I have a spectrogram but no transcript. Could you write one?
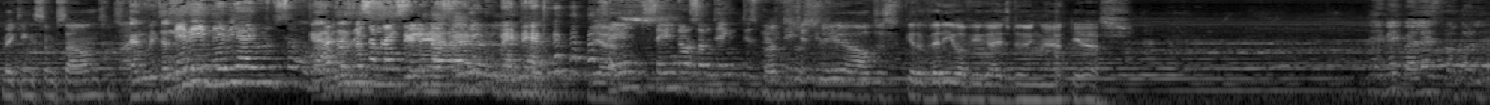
It's making some sounds. Can we just Maybe, maybe I would. Uh, Can what we would be just some like sit saint here or something? and meditate? Yes. Saint, saint or something. This Let's meditation. just you see. do. I'll just get a video of you guys doing that. Yes. Hey, make balance properly.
